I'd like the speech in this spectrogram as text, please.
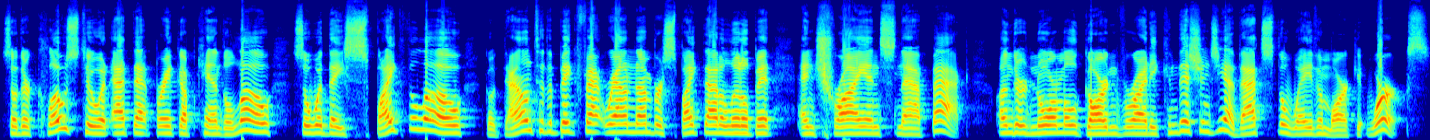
So they're close to it at that breakup candle low. So would they spike the low, go down to the big fat round number, spike that a little bit, and try and snap back? Under normal garden variety conditions, yeah, that's the way the market works.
